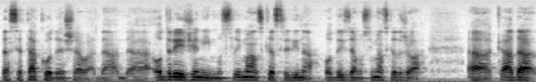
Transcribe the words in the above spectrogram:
da se tako dešava, da, da određeni muslimanska sredina, određena muslimanska država, a, kada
